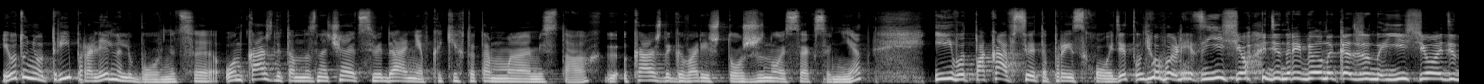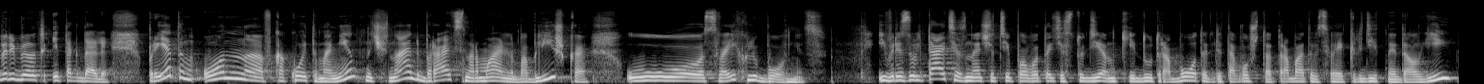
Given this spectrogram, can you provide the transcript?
И вот у него три параллельно любовницы. Он каждый там назначает свидание в каких-то там э, местах. Каждый говорит, что с женой секса нет. И вот пока все это происходит, у него появляется еще один ребенок от жены, еще один ребенок и так далее. При этом он э, в какой-то момент начинает брать нормально баблишко у своих любовниц. И в результате, значит, типа вот эти студентки идут работать для того, чтобы отрабатывать свои кредитные долги.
